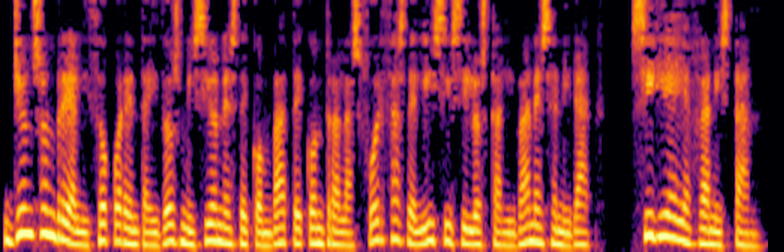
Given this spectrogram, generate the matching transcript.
Johnson realizó 42 misiones de combate contra las fuerzas del ISIS y los talibanes en Irak, Siria y Afganistán.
